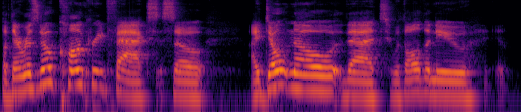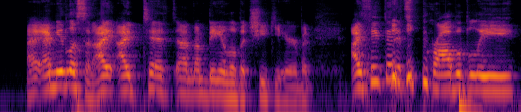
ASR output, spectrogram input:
but there was no concrete facts. So I don't know that with all the new. I, I mean, listen, I, I t- I'm being a little bit cheeky here, but I think that it's probably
